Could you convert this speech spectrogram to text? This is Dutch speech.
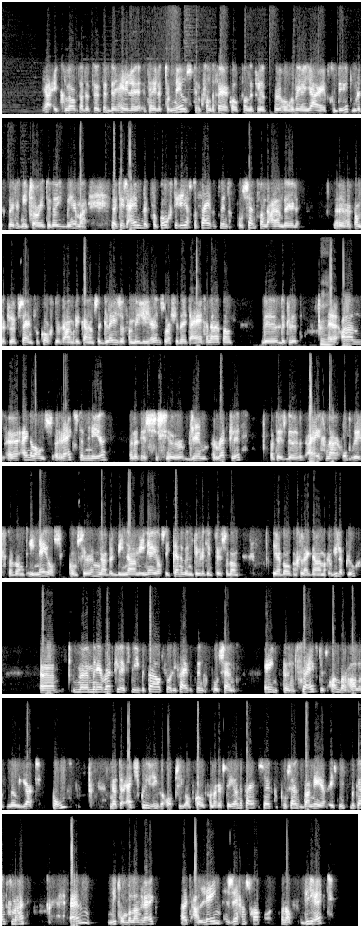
Ja, ik geloof dat het, de hele, het hele toneelstuk van de verkoop van de club ongeveer een jaar heeft geduurd. Dat weet ik niet zo intensief meer. Maar het is eindelijk verkocht. De eerste 25% van de aandelen van de club zijn verkocht door de Amerikaanse Glazer-familie. Zoals je weet, de eigenaar van de, de club. Uh, aan uh, Engelands rijkste meneer. En dat is Sir Jim Radcliffe. Dat is de eigenaar, oprichter van het Ineos-concern. Nou, die naam Ineos die kennen we natuurlijk intussen, want die hebben ook een gelijknamige wielerploeg. Uh, meneer Radcliffe die betaalt voor die 25% 1,5, dus anderhalf miljard pond. Met de exclusieve optie op koop van de resterende 75%. Wanneer is niet bekendgemaakt. En, niet onbelangrijk, het alleen zeggenschap vanaf direct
